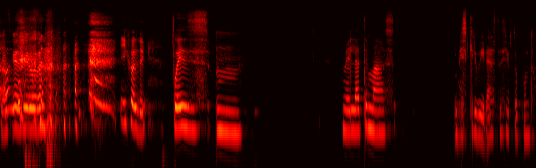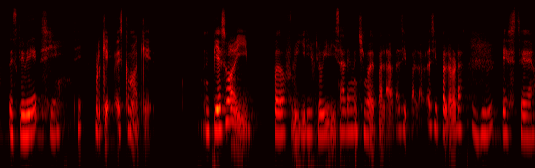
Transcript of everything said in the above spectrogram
Tienes que decir una. Híjole. Pues. Mm, me late más escribir hasta cierto punto. ¿Escribir? Sí, sí. Porque es como que empiezo y puedo fluir y fluir y salen un chingo de palabras y palabras y palabras. Este,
